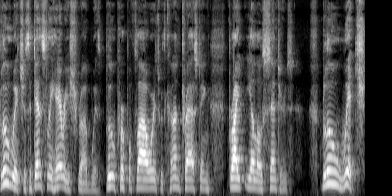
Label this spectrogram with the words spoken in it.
Blue witch is a densely hairy shrub with blue purple flowers with contrasting bright yellow centers. Blue witch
